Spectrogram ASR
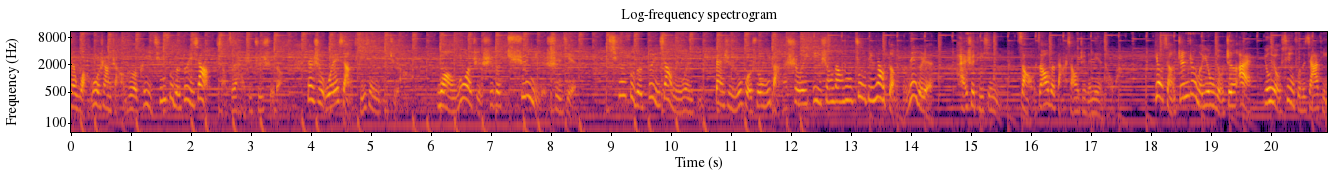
在网络上找个可以倾诉的对象，小资还是支持的。但是我也想提醒你一句啊，网络只是个虚拟的世界，倾诉的对象没问题。但是如果说你把它视为一生当中注定要等的那个人，还是提醒你早早的打消这个念头。要想真正的拥有真爱，拥有幸福的家庭、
